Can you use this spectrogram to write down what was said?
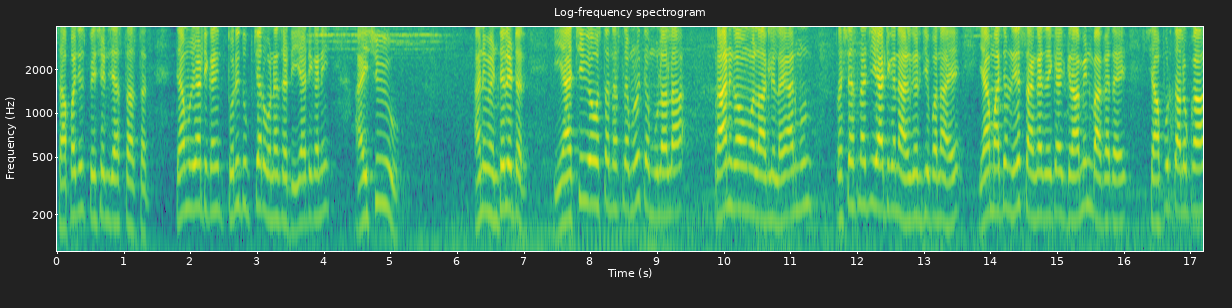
सापाचेच पेशंट जास्त असतात. त्यामुळे या ठिकाणी त्वरित उपचार होण्यासाठी या ठिकाणी आय सी यू आणि व्हेंटिलेटर याची व्यवस्था नसल्यामुळे त्या मुलाला प्राणगावा लागलेला आहे. आणि म्हणून प्रशासनाची या ठिकाणी हलगर्जीपणा आहे. या माध्यमातून हेच सांगायचं आहे की ग्रामीण भागात आहे. शहापूर तालुका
